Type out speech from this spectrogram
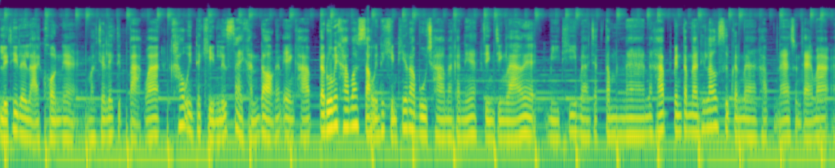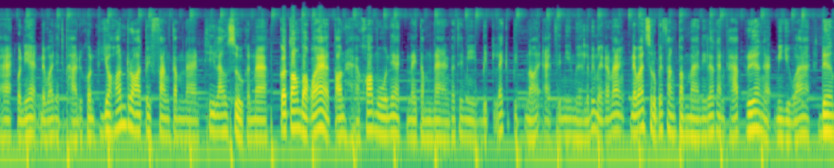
หรือที่หลาย ๆ คนเนี่ยมักจะเรียกติดปากว่าเข้าอินทขินหรือใส่ขันดอกนั่นเองครับ แต่รู้ไหมครับว่าเสาอินทขินที่เราบูชามากันเนี่ยจริง ๆ แล้วเนี่ยมีที่มาจากตำนานนะครับ เป็นตำนานที่เล่าสืบกันมาครับน่าสนใจมากอะวันนี้เดี๋ยวว่าอยากจะพาทุกคนย้อนรอยไปฟังตำนานที่เล่าสู่กันมา ก็ต้องบอกว่าตอนหาข้อมูลเนี่ยในตำนานก็จะมีบิดเล็กบิดน้อยอาจจะมีเหมือนหรือไม่เหมือนกันบ้างในวันสรุปไปฟังประมาณนี้แล้วกันครับ เรื่องอะมีอยู่ว่าเดิม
